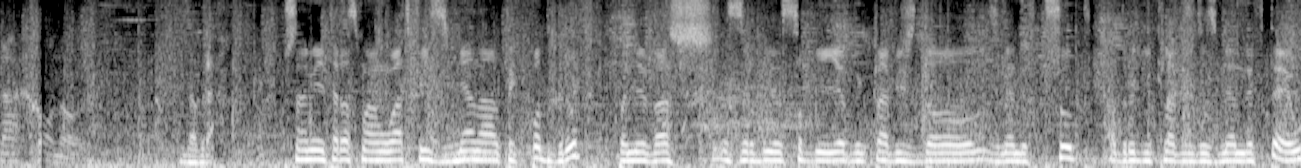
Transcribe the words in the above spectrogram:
Na honor. Dobra. Przynajmniej teraz mam łatwiej zmiana tych podgrup, ponieważ zrobiłem sobie jeden klawisz do zmiany w przód, a drugi klawisz do zmiany w tył.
